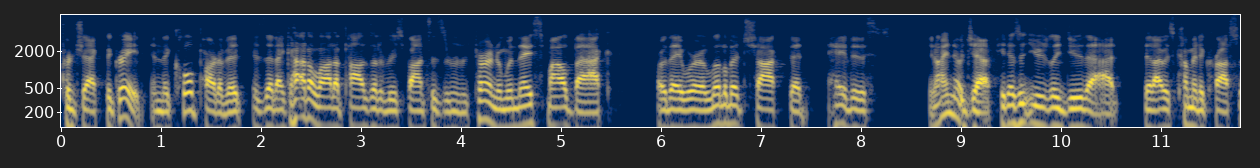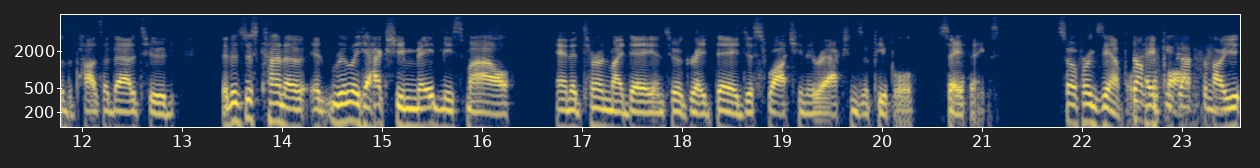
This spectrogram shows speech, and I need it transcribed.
project the great. And the cool part of it is that I got a lot of positive responses in return. And when they smiled back or they were a little bit shocked that, hey, this, you know, I know Jeff, he doesn't usually do that, that I was coming across with a positive attitude, that it just kind of, it really actually made me smile and it turned my day into a great day just watching the reactions of people say things. So, for example, Sounds hey like Paul, some... how are you?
